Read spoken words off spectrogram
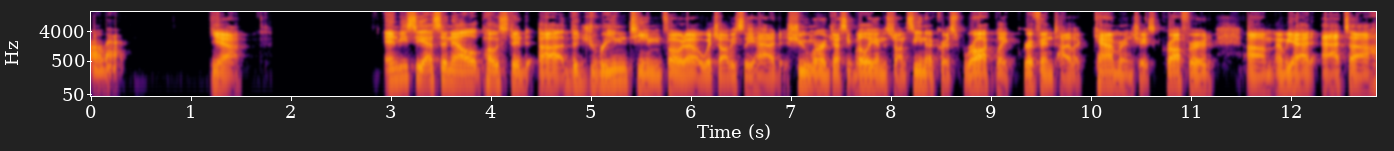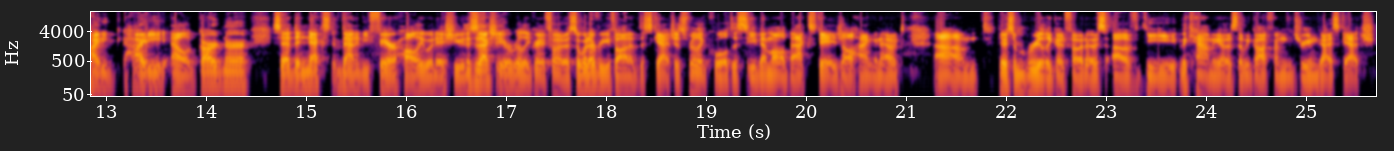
all that. Yeah. NBC SNL posted uh, the Dream Team photo, which obviously had Schumer, Jesse Williams, John Cena, Chris Rock, Blake Griffin, Tyler Cameron, Chace Crawford, um, and we had at uh, Heidi Heidi L Gardner said the next Vanity Fair Hollywood issue. This is actually a really great photo. So whatever you thought of the sketch, it's really cool to see them all backstage, all hanging out. Um, there's some really good photos of the the cameos that we got from the Dream Guy sketch.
